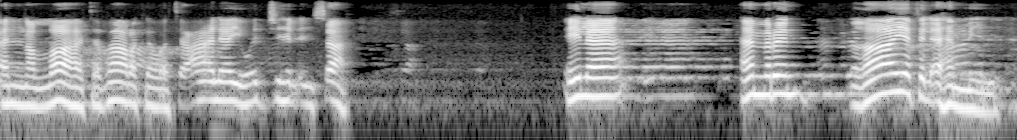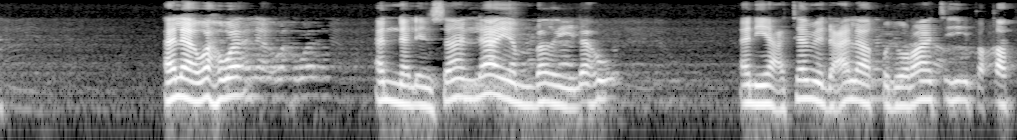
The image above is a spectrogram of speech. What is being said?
أن الله تبارك وتعالى يوجه الإنسان إلى أمر غاية في الأهمية ألا وهو أن الإنسان لا ينبغي له أن يعتمد على قدراته فقط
